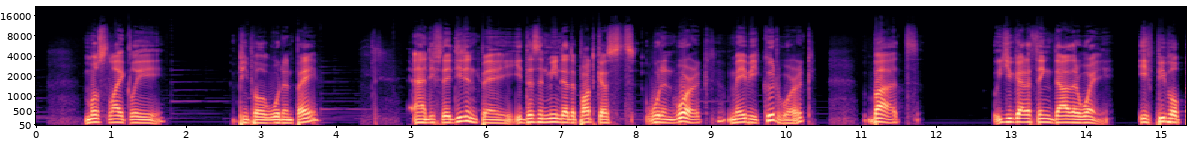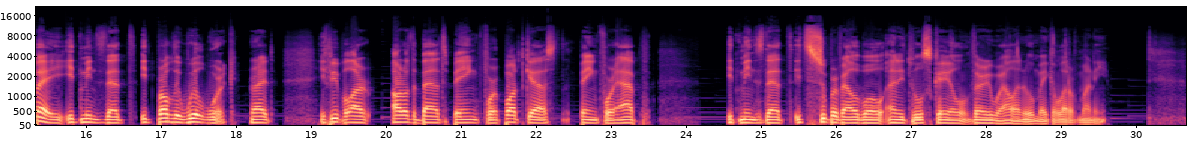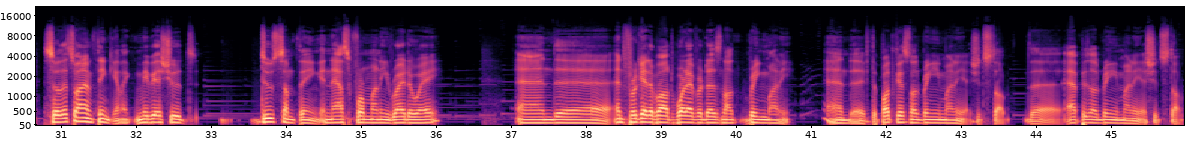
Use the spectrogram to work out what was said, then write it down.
most likely people wouldn't pay. And if they didn't pay, it doesn't mean that the podcast wouldn't work. Maybe it could work, but you got to think the other way. If people pay, it means that it probably will work, right? If people are out of the bed paying for a podcast, paying for an app, it means that it's super valuable and it will scale very well and will make a lot of money. So that's what I'm thinking. Like maybe I should do something and ask for money right away, and uh, and forget about whatever does not bring money. And uh, if the podcast is not bringing money, I should stop. The app is not bringing money, I should stop.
